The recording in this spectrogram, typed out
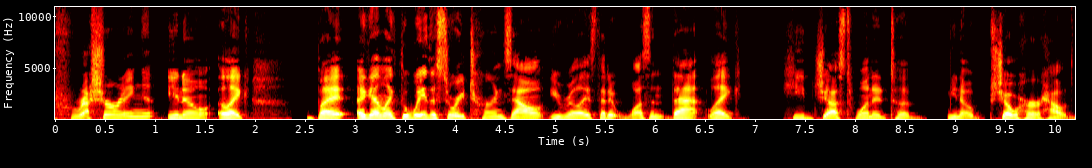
pressuring you know like but again like the way the story turns out you realize that it wasn't that like he just wanted to you know show her how was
